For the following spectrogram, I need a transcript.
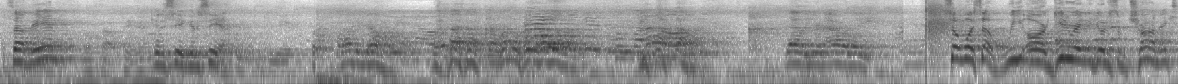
What's up, man? What's up, Peter? Good to see you. Good to see you. How'd it go? Natalie, you're an hour late. So what's up? We are getting ready to go to Subtronics,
